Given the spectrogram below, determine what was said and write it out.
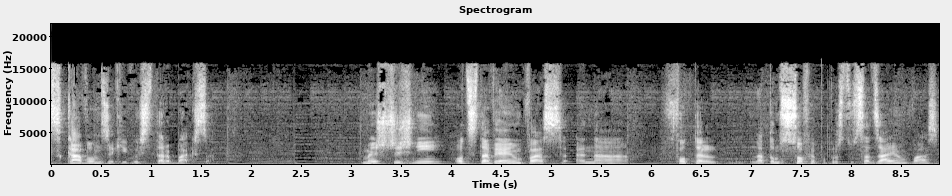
z kawą z jakiegoś Starbucksa. Mężczyźni odstawiają was na fotel, na tą sofę po prostu sadzają was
